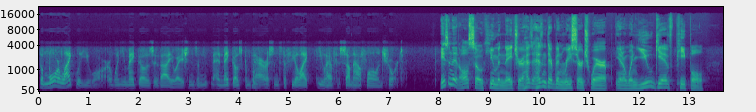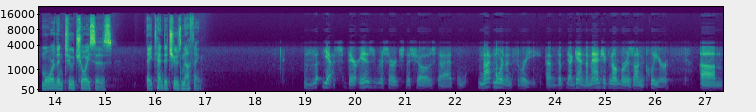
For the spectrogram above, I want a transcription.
the more likely you are when you make those evaluations and, and make those comparisons to feel like you have somehow fallen short. Isn't it also human nature? Has, hasn't there been research where, you know, when you give people more than two choices, they tend to choose nothing? Yes, there is research that shows that not more than three. Uh, the, again, the magic number is unclear, Um,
